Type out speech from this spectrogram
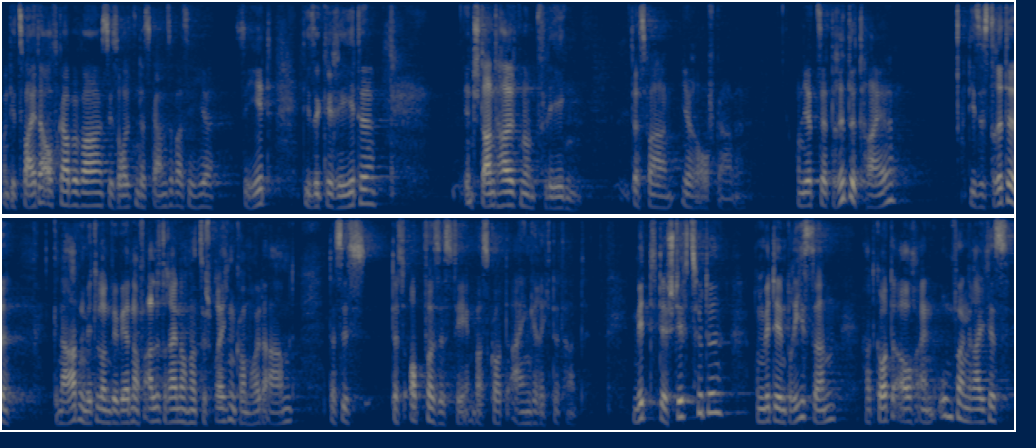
Und die zweite Aufgabe war, sie sollten das Ganze, was ihr hier seht, diese Geräte instand halten und pflegen. Das war ihre Aufgabe. Und jetzt der dritte Teil, dieses dritte Gnadenmittel, und wir werden auf alle drei nochmal zu sprechen kommen heute Abend, das ist das Opfersystem, was Gott eingerichtet hat. Mit der Stiftshütte und mit den Priestern hat Gott auch ein umfangreiches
